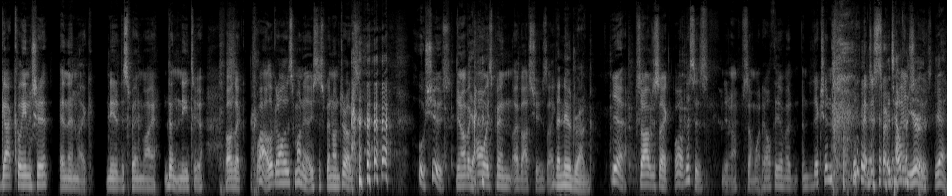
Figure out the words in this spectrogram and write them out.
got clean and shit and then like needed to spend my didn't need to. But I was like, wow, look at all this money I used to spend on drugs. oh, shoes. You know, I've like Yeah. always been about shoes. Like the new drug. yeah. So I was just like, well, this is, you know, somewhat healthy of an an addiction. and just start it's buying healthier. shoes. Yeah.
